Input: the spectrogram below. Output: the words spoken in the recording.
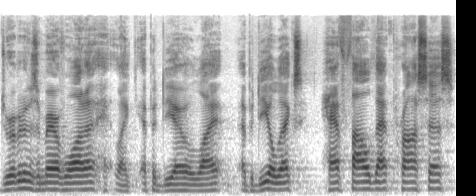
Derivatives of marijuana, like Epidiolex, have followed that process.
